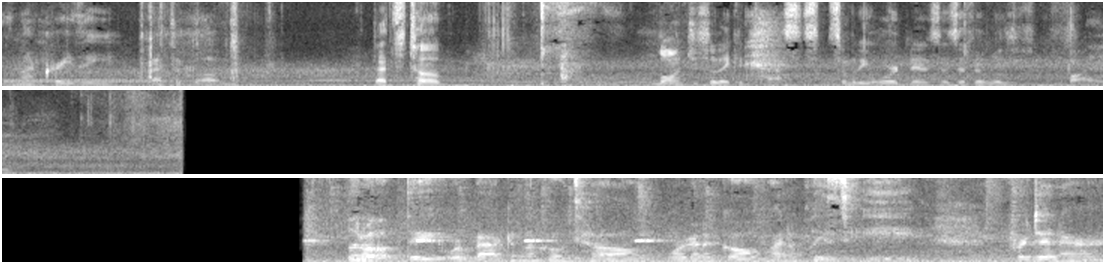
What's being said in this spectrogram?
Isn't that crazy? That's a gun. That's to launch it so they could test some of the ordnance as if it was update. We're back in the hotel. We're gonna go find a place to eat for dinner.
